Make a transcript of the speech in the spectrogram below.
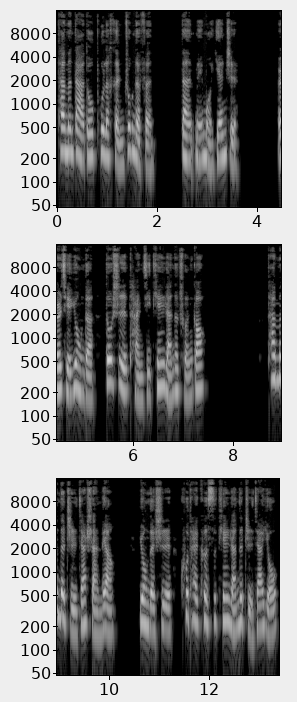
她们大都铺了很重的粉，但没抹胭脂，而且用的都是坦吉天然的唇膏。她们的指甲闪亮，用的是库泰克斯天然的指甲油。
